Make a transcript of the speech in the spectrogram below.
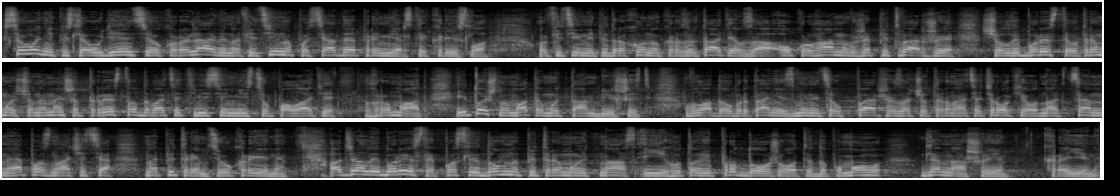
Сьогодні, після аудієнції у короля, він офіційно посяде прем'єрське крісло. Офіційний підрахунок результатів за округами вже підтверджує, що лейбористи отримують щонайменше 328 місць у палаті громад і точно матимуть там більшість. Влада у Британії зміниться вперше за 14 років. Однак це не позначиться на підтримці України. Адже лейбористи послідовно підтримують нас і готові продовжувати допомогу для нашої країни.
